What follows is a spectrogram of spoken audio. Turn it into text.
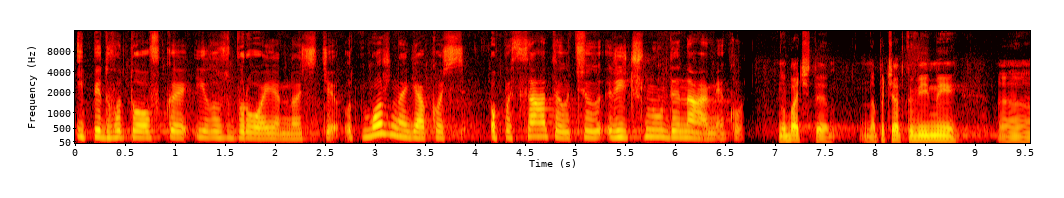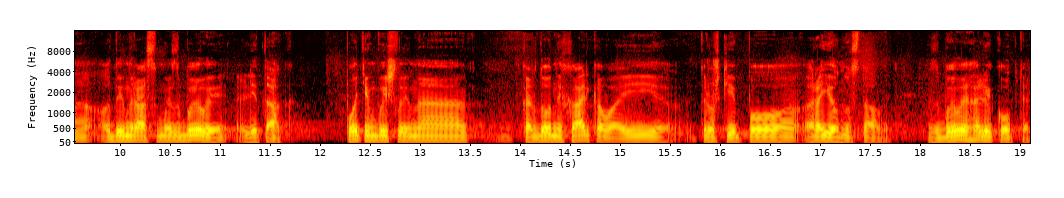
і підготовки, і озброєності, от можна якось описати цю річну динаміку? Ну, бачите, на початку війни е, один раз ми збили літак, потім вийшли на кордони Харкова і трошки по району стали. Збили гелікоптер.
